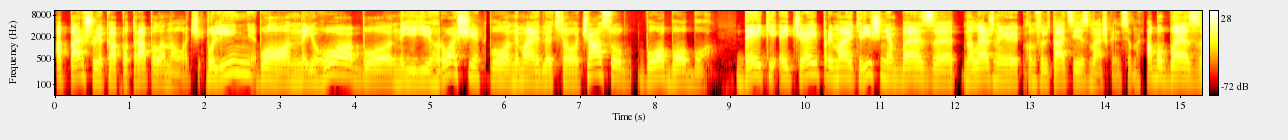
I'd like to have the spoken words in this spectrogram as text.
а першу, яка потрапила на очі. Бо лінь, бо не його, бо не її гроші, бо немає для цього часу, бо бо бо. Деякі HOA приймають рішення без е, належної консультації з мешканцями або без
